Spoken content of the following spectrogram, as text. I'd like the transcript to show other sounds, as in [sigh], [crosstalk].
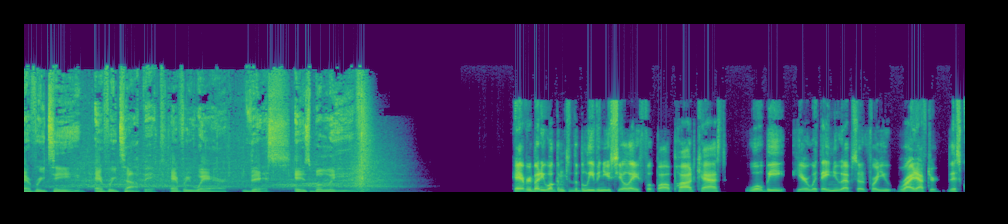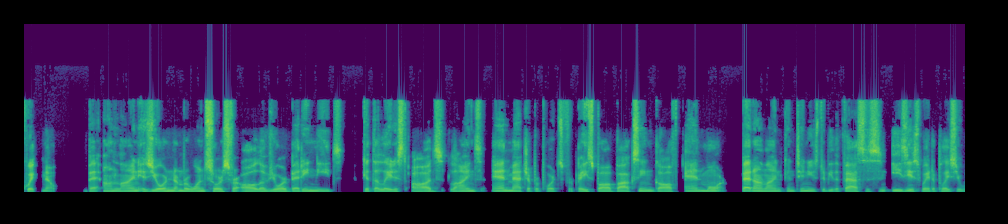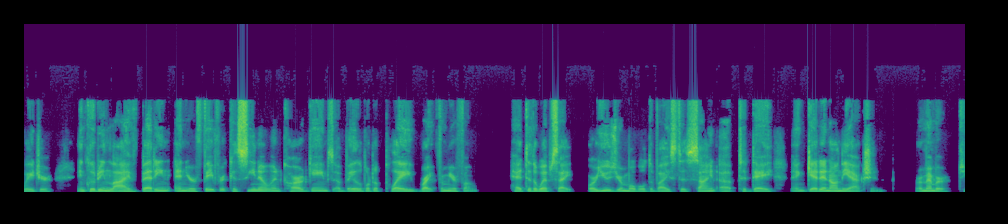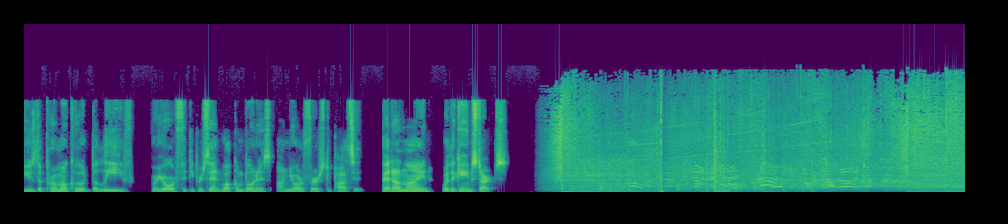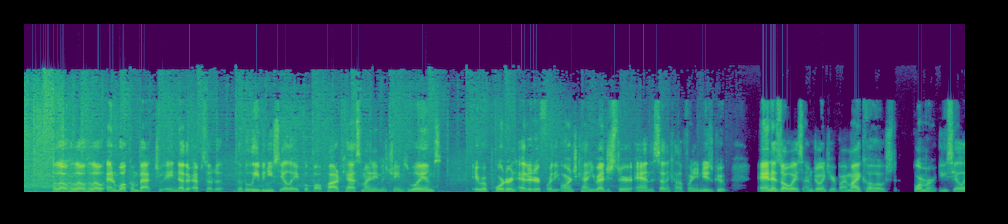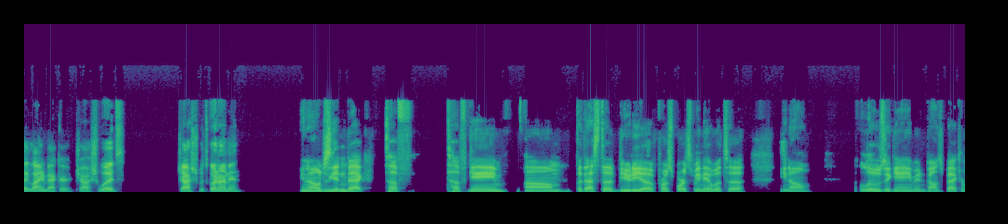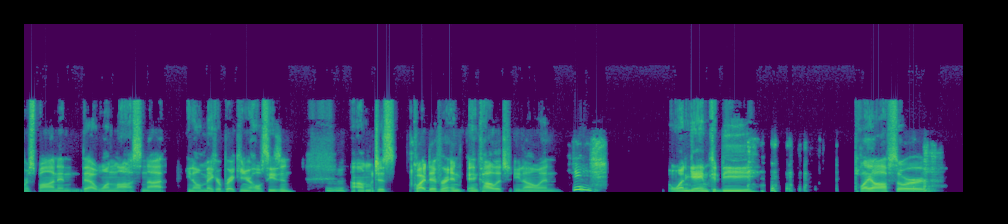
Every team, every topic, everywhere. This is Bleav. Hey, everybody, welcome to the Bleav in UCLA football podcast. We'll be here with a new episode for you right after this quick note. Bet Online is your number one source for all of your betting needs. Get the latest odds, lines, and matchup reports for baseball, boxing, golf, and more. Bet Online continues to be the fastest and easiest way to place your wager, including live betting and your favorite casino and card games available to play right from your phone. Head to the website or use your mobile device to sign up today and get in on the action. Remember to use the promo code BELIEVE for your 50% welcome bonus on your first deposit. Bet online where the game starts. Hello, hello, hello, and welcome back to another episode of the Bleav in UCLA football podcast. My name is James Williams, a reporter and editor for the Orange County Register and the Southern California News Group. And as always, I'm joined here by my co host, former UCLA linebacker Josh Woods. Josh, what's going on, man? You know, just getting back. Tough, tough game. Um, but that's the beauty of pro sports being able to, you know, lose a game and bounce back and respond and that one loss not you know make or break in your whole season mm-hmm. um which is quite different in in college you know and one game could be [laughs] playoffs or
